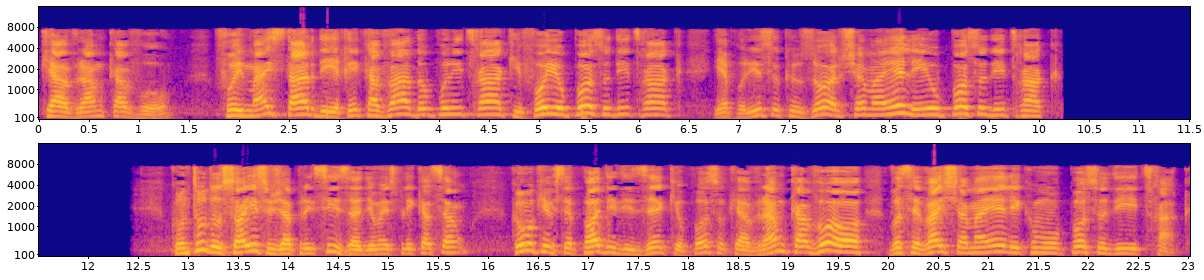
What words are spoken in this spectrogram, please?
que Avram cavou, foi mais tarde recavado por Yitzhak, foi o poço de Yitzhak. E é por isso que o Zohar chama ele o poço de Yitzhak. Contudo, só isso já precisa de uma explicação. Como que você pode dizer que o poço que Avram cavou, você vai chamar ele como o poço de Yitzhak?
